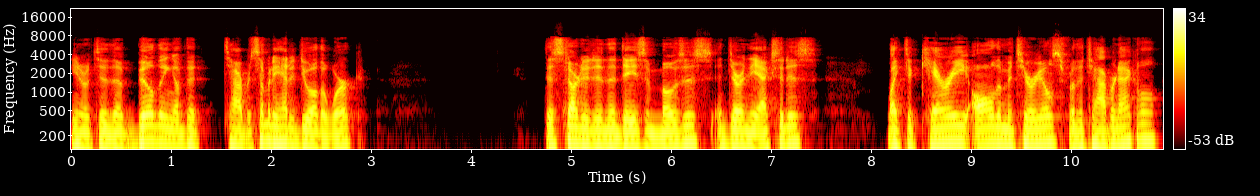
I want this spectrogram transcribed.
you know to the building of the tabernacle. Somebody had to do all the work. This started in the days of Moses and during the Exodus like to carry all the materials for the tabernacle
